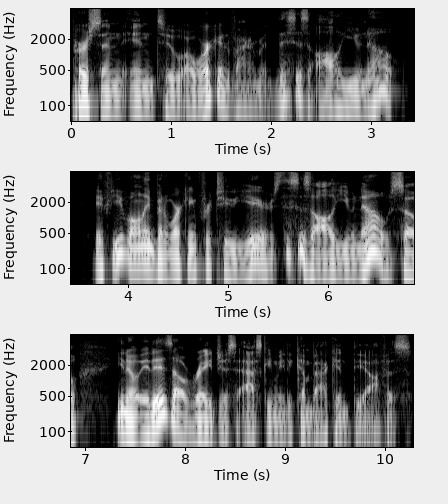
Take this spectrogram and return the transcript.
person into a work environment, this is all you know if you've only been working for two years, this is all you know. So, you know, it is outrageous asking me to come back into the office.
